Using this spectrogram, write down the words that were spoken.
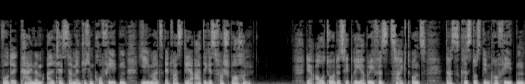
wurde keinem alttestamentlichen Propheten jemals etwas derartiges versprochen. Der Autor des Hebräerbriefes zeigt uns, dass Christus den Propheten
